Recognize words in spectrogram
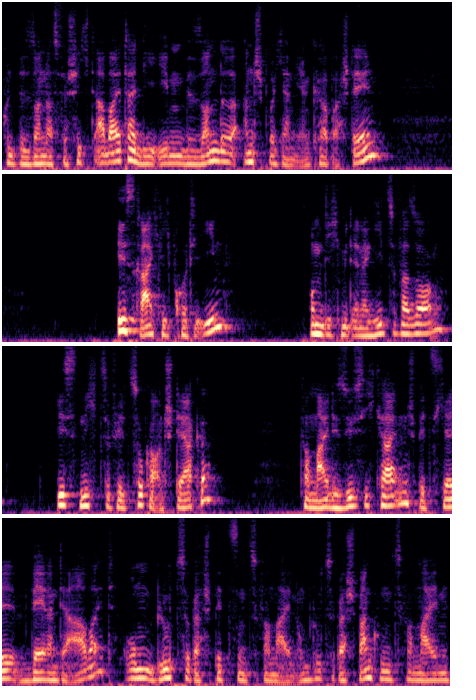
und besonders für Schichtarbeiter, die eben besondere Ansprüche an ihren Körper stellen. Iss reichlich Protein, um dich mit Energie zu versorgen. Iss nicht zu viel Zucker und Stärke. Vermeide Süßigkeiten, speziell während der Arbeit, um Blutzuckerspitzen zu vermeiden, um Blutzuckerschwankungen zu vermeiden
